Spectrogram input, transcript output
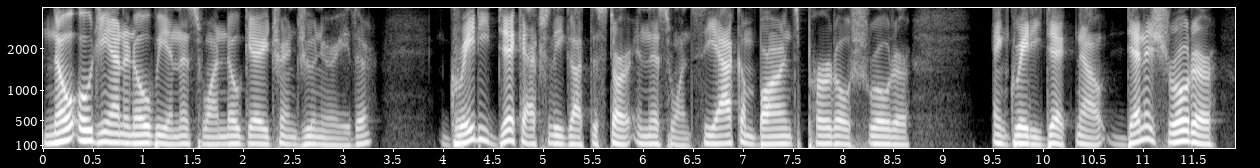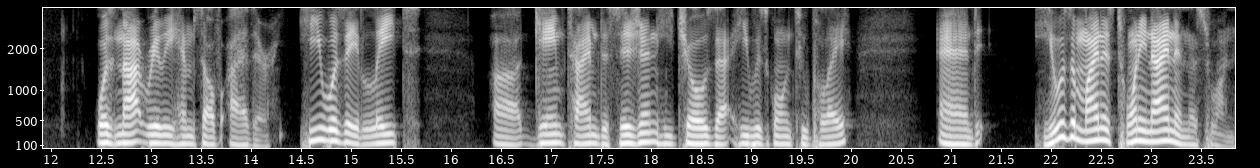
No OG Anunoby in this one, no Gary Trent Jr. either. Grady Dick actually got the start in this one. Siakam, Barnes, Poeltl, Schroeder, and Grady Dick. Now, Dennis Schroeder was not really himself either. He was a late uh, game time decision. He chose that he was going to play. And he was a minus 29 in this one.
